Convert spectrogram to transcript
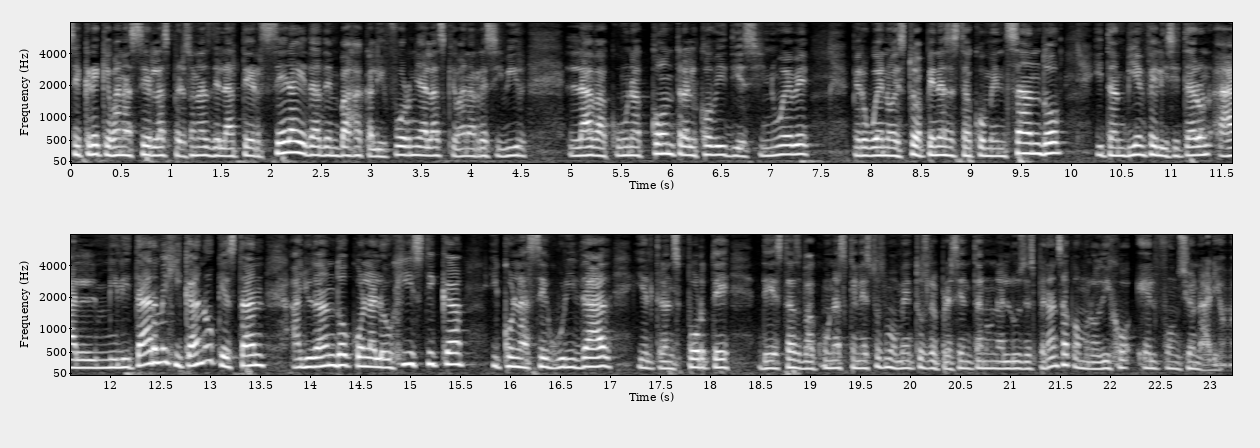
se cree que van a ser las personas de la tercera edad en Baja California las que van a recibir la vacuna contra el COVID-19. Pero bueno, esto apenas está comenzando y también felicitaron al militar mexicano que están ayudando con la logística y con la seguridad y el transporte de estas vacunas que en estos momentos representan una luz de esperanza, como lo dijo el funcionario.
